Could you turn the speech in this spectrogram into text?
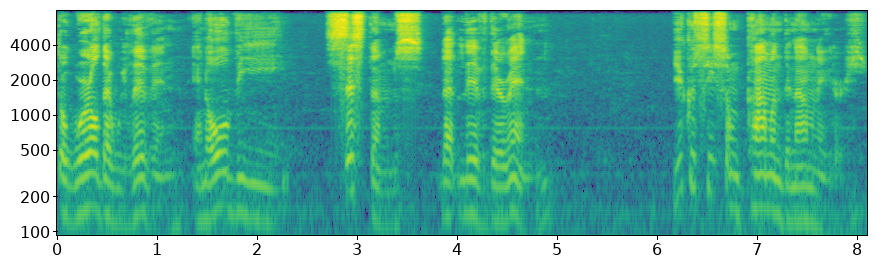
the world that we live in and all the systems that live therein, you could see some common denominators.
